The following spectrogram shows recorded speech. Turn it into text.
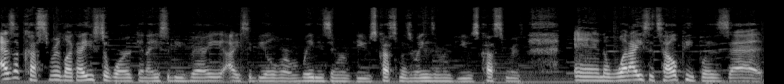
as a customer, like I used to work and I used to be very, I used to be over ratings and reviews, customers ratings and reviews, customers. And what I used to tell people is that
